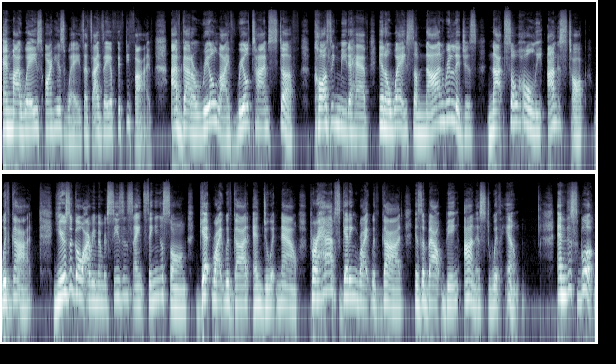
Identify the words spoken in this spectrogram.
and my ways aren't his ways, that's Isaiah 55, I've got a real life, real time stuff causing me to have, in a way, some non religious, not so holy, honest talk with God. Years ago, I remember seasoned saints singing a song, Get Right with God and Do It Now. Perhaps getting right with God is about being honest with Him. And this book,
